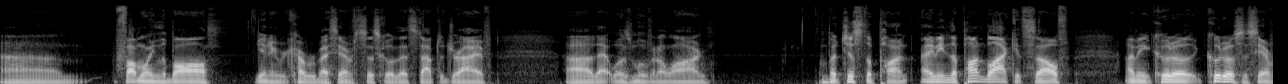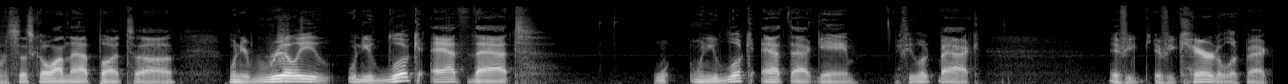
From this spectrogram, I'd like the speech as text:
um, fumbling the ball, getting recovered by San Francisco that stopped a drive uh, that was moving along. But just the punt. I mean, the punt block itself. I mean, kudos, kudos to San Francisco on that. But uh, when you really, when you look at that when you look at that game, if you look back, if you if you care to look back,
